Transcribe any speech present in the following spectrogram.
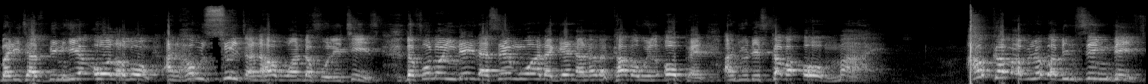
but it has been here all along. And how sweet and how wonderful it is. The following day, the same word again, another cover will open, and you discover, oh my, how come I've never been seeing this?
